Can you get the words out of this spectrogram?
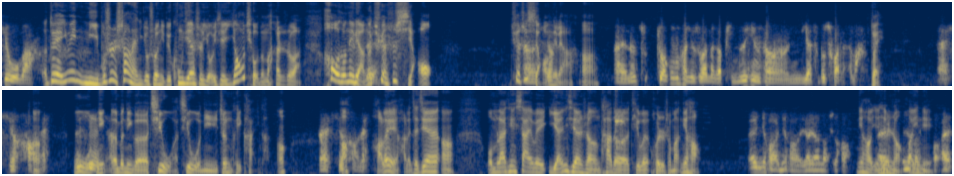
七五吧。呃对，因为你不是上来你就说你对空间是有一些要求的嘛，是吧？后头那两个确实小，确实小嗯那俩啊。哎，那做做工上就说那个品质性上也是不错的，是吧？对。哎，行，好嘞。五五你呃不那个七五啊七五你真可以看一看啊。哎，行，好好嘞。好嘞好嘞，再见啊。我们来听下一位严先生他的提问会是什么？你好，哎，你好，你好，杨洋老师好，你好，严先生，哎欢迎你。好，哎，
